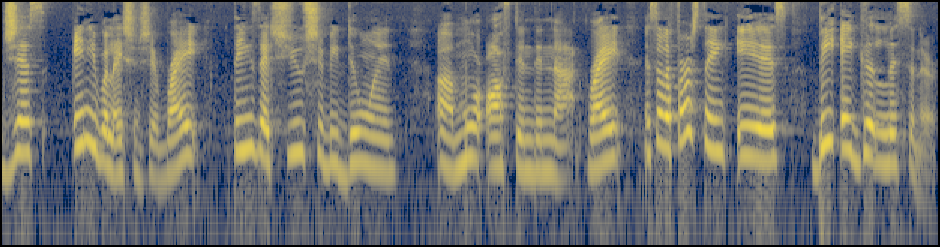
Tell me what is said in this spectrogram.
just any relationship, right? Things that you should be doing uh, more often than not, right? And so the first thing is be a good listener,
